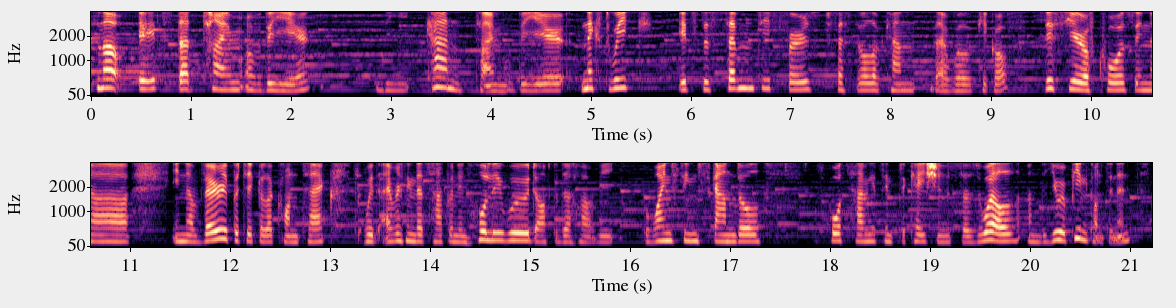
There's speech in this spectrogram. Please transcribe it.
So now it's that time of the year, the Cannes time of the year. Next week, it's the 71st Festival of Cannes that will kick off. This year, of course, in a in a very particular context, with everything that's happened in Hollywood after the Harvey Weinstein scandal, of course, having its implications as well on the European continent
